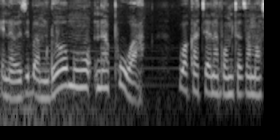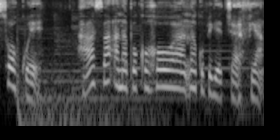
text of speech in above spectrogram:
inayoziba mdomo na pua wakati anapomtazama sokwe, hasa anapokohoa na kupiga chafya.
